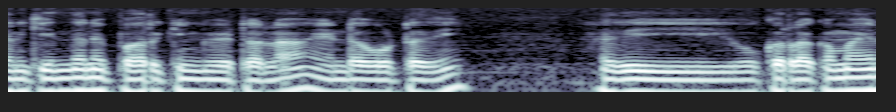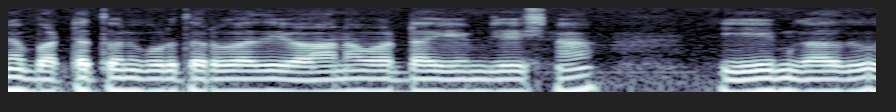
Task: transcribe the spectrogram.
దాని కిందనే పార్కింగ్ పెట్టాలా ఎండ కొట్టది. అది ఒక రకమైన బట్టతోని కొడతారు. అది ఆనవడ్డ ఏం చేసినా ఏం కాదు.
